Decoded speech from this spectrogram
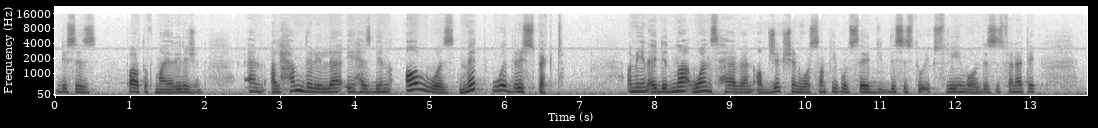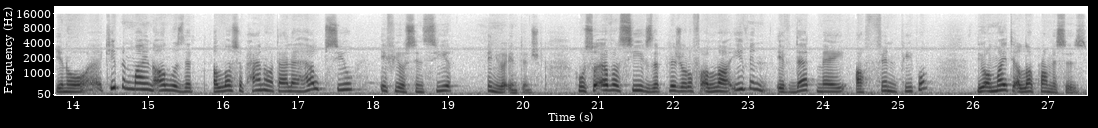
This is part of my religion. And Alhamdulillah, it has been always met with respect. I mean, I did not once have an objection where some people said this is too extreme or this is fanatic. You know, keep in mind always that Allah subhanahu wa ta'ala helps you if you're sincere in your intention. Whosoever seeks the pleasure of Allah, even if that may offend people, the Almighty Allah promises,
